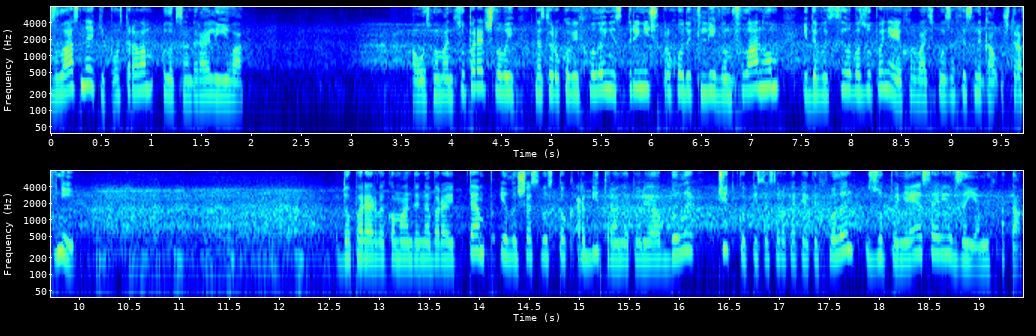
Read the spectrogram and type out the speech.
Власне, як і пострілам Олександра Алієва. А ось момент суперечливий. На 40-й хвилині Стрініч проходить лівим флангом і Давид Силва зупиняє хорватського захисника у штрафній. До перерви команди набирають темп, і лише свисток арбітра Анатолія Абдули чітко після 45 хвилин зупиняє серію взаємних атак.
